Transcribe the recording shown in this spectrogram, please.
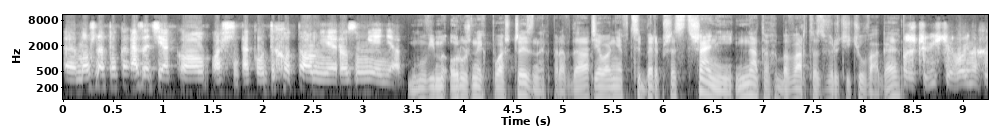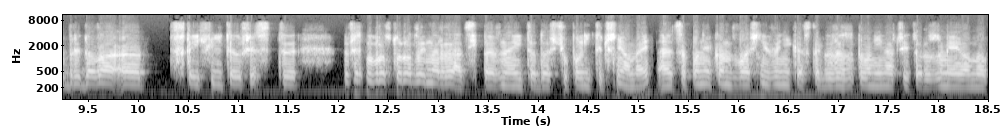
e, można pokazać jako właśnie taką dychotomię rozumienia. Mówimy o różnych płaszczyznach, prawda? Działania w cyberprzestrzeni. Na to chyba warto zwrócić uwagę. Rzeczywiście wojna hybrydowa e, w tej chwili to już jest już jest po prostu rodzaj narracji pewnej i to dość upolitycznionej, co poniekąd właśnie wynika z tego, że zupełnie inaczej to rozumieją no,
